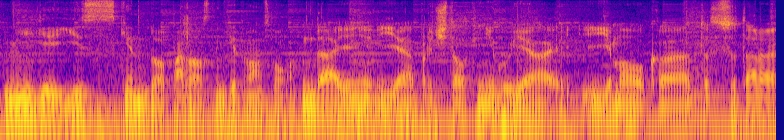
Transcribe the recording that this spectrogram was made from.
книги из Кендо. Пожалуйста, Никита, вам слово. Да, я, я прочитал книгу я Ямаока Тацутара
